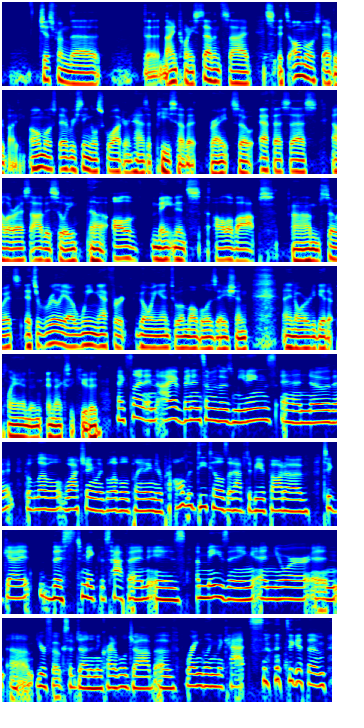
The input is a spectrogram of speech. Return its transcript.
just from the the 927th side, it's, it's almost everybody. Almost every single squadron has a piece of it, right? So FSS, LRS, obviously, uh, all of maintenance, all of ops, um, so it's it's really a wing effort going into a mobilization in order to get it planned and, and, executed. Excellent. And I have been in some of those meetings and know that the level watching like the level of planning, there all the details that have to be thought of to get this to make this happen is amazing. And your and um, your folks have done an incredible job of wrangling the cats to get them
